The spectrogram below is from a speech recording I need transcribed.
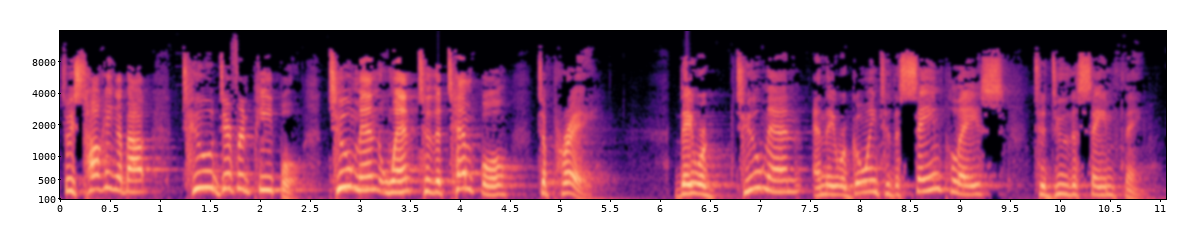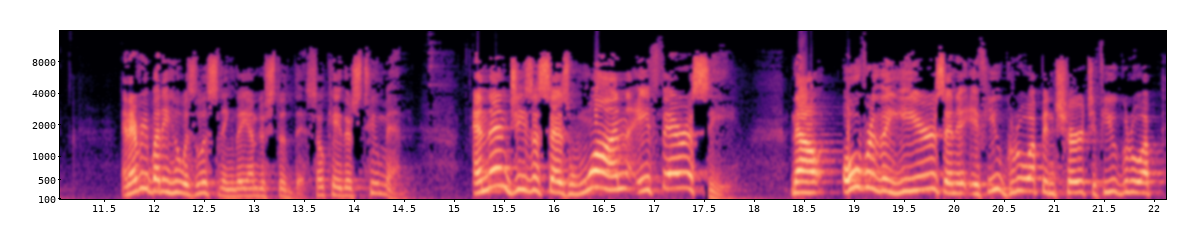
So he's talking about two different people. Two men went to the temple to pray. They were two men, and they were going to the same place to do the same thing. And everybody who was listening, they understood this. Okay, there's two men. And then Jesus says, one, a Pharisee. Now, over the years, and if you grew up in church, if you grew up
